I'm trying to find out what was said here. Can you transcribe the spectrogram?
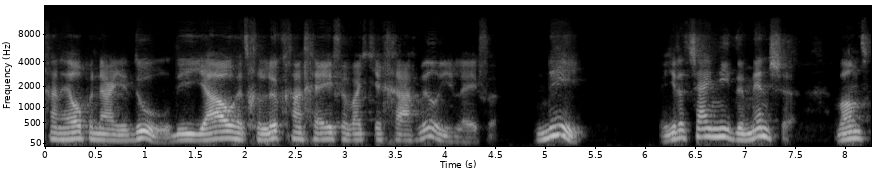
gaan helpen naar je doel? Die jou het geluk gaan geven wat je graag wil in je leven? Nee. Weet je, dat zijn niet de mensen. Want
